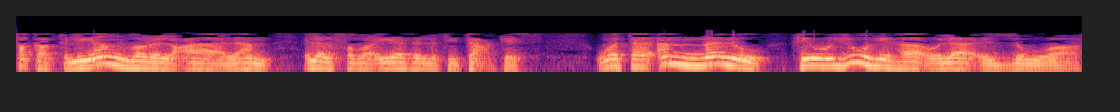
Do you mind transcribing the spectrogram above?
فقط لينظر العالم إلى الفضائيات التي تعكس وتأملوا في وجوه هؤلاء الزوار.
